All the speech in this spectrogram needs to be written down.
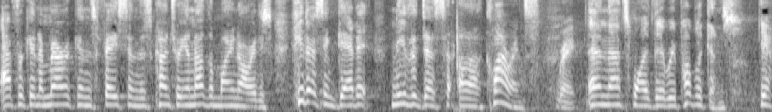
African Americans face in this country and other minorities. He doesn't get it, neither does uh, Clarence. Right. And that's why they're Republicans. Yeah.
